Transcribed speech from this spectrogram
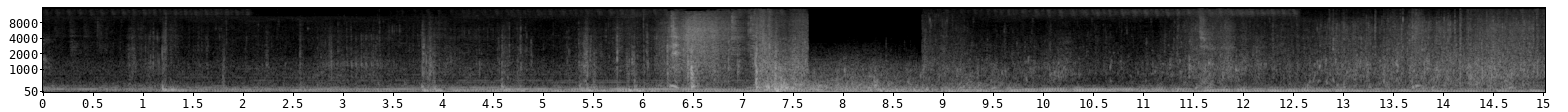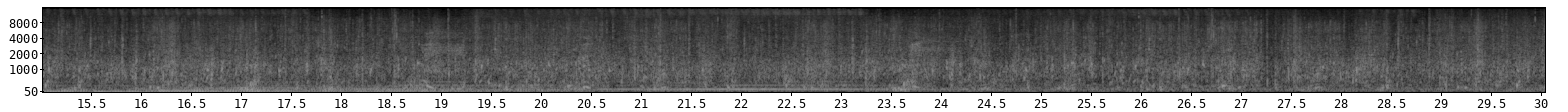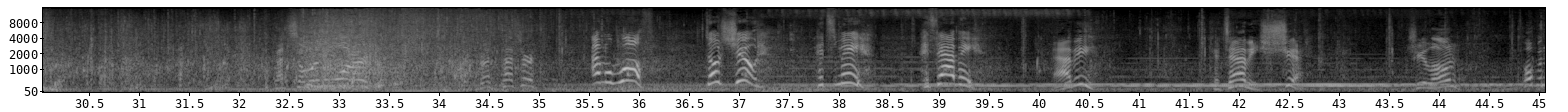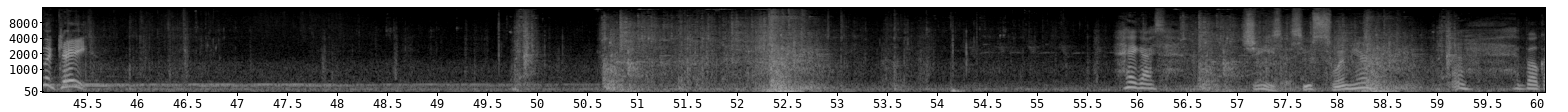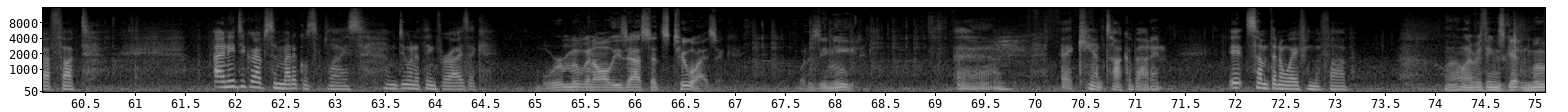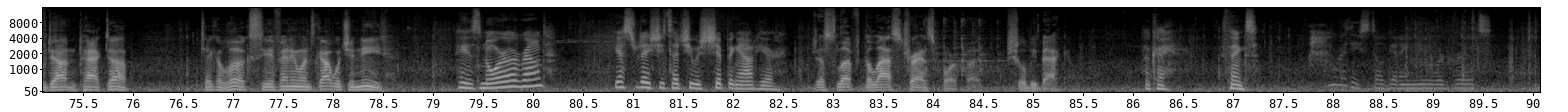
Someone in the water. Trespasser? I'm a wolf! Don't shoot! It's me! It's Abby! Abby? It's Abby, shit. She alone? Open the gate! Hey, guys. Jesus, you swim here? Uh, the boat got fucked. I need to grab some medical supplies. I'm doing a thing for Isaac. We're moving all these assets to Isaac. What does he need? Uh, I can't talk about it. It's something away from the fob. Well, everything's getting moved out and packed up. Take a look, see if anyone's got what you need. Hey, is Nora around? Yesterday she said she was shipping out here. Just left the last transport, but she'll be back. Okay, thanks. How are they still getting new recruits?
